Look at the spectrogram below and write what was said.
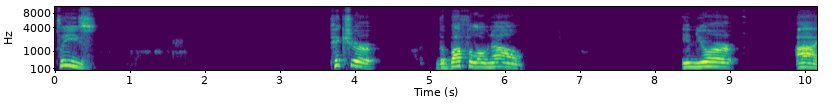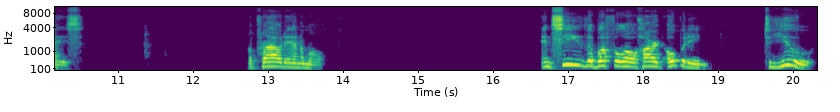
Please picture the buffalo now in your eyes, a proud animal, and see the buffalo heart opening to you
